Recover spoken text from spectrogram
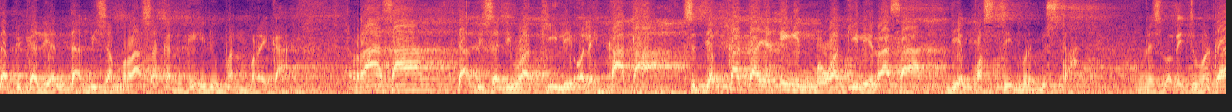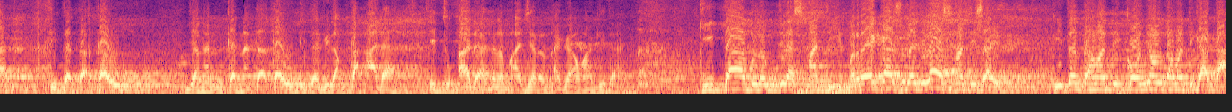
Tapi kalian tak bisa merasakan kehidupan mereka. Rasa tak bisa diwakili oleh kata. Setiap kata yang ingin mewakili rasa dia pasti berdusta. Oleh sebab itu maka kita tak tahu jangan karena tak tahu kita bilang tak ada. Itu ada dalam ajaran agama kita. Kita belum jelas mati. Mereka sudah jelas mati syahid. Kita entah mati konyol entah mati kata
